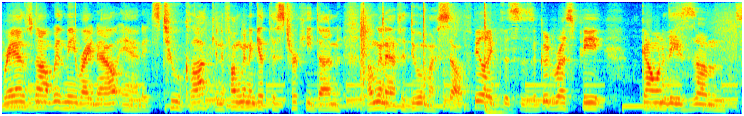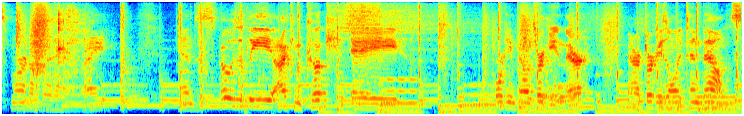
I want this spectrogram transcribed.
Breanne's not with me right now, and it's 2 o'clock, and if I'm gonna get this turkey done, I'm gonna have to do it myself. I feel like this is a good recipe. Got one of these, um, smart over there, right? Supposedly I can cook a 14 pound turkey in there, and our turkey's only 10 pounds.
